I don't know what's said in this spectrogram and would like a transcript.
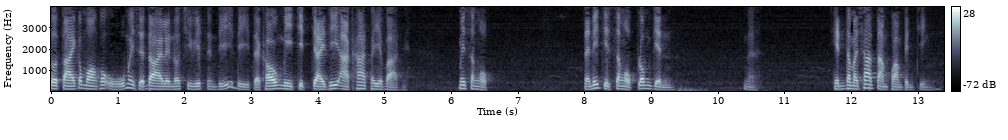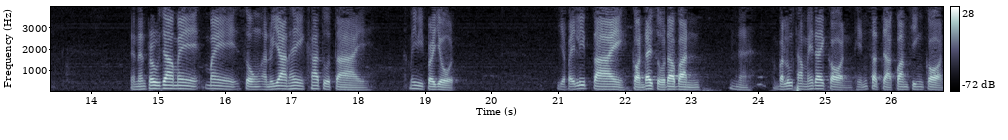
ตัวตายก็มองเขาโอ้โหไม่เสียดายเลยเนาะชีวิตเนี่ยดีดี แต่เขามีจิตใจที่อาฆาตพยาบาทไม่สงบ แต่นี่จิตสงบร่มเย็นนะเห็นธรรมชาติตามความเป็นจริงดังนั้นพระพุทธเจ้าไม่ไม่ทรงอนุญาตให้ฆ่าตัวตาย ไม่มีประโยชน์ อย่าไปรีบตายก่อนได้โสดาบันนะบรรลุธรรมให้ได้ก่อน เห็นสัจจะความจริงก่อน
